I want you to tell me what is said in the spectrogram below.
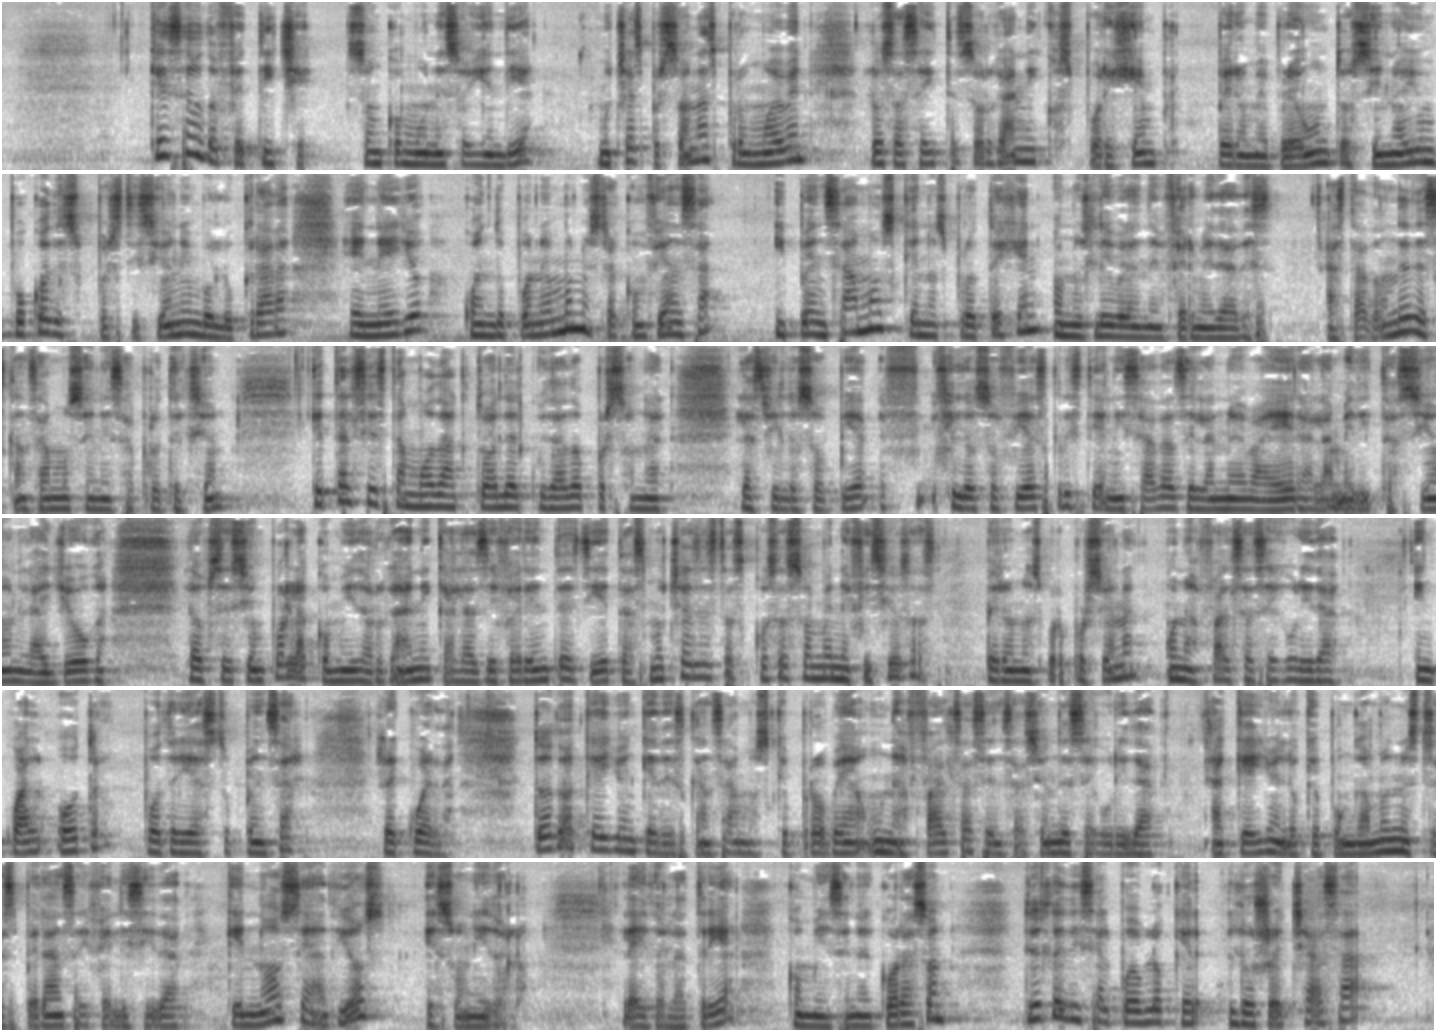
¿Qué pseudofetiche son comunes hoy en día? Muchas personas promueven los aceites orgánicos, por ejemplo, pero me pregunto si no hay un poco de superstición involucrada en ello cuando ponemos nuestra confianza y pensamos que nos protegen o nos libran de enfermedades. ¿Hasta dónde descansamos en esa protección? ¿Qué tal si esta moda actual del cuidado personal, las filosofías cristianizadas de la nueva era, la meditación, la yoga, la obsesión por la comida orgánica, las diferentes dietas, muchas de estas cosas son beneficiosas, pero nos proporcionan una falsa seguridad? ¿En cuál otro podrías tú pensar? Recuerda, todo aquello en que descansamos que provea una falsa sensación de seguridad, aquello en lo que pongamos nuestra esperanza y felicidad, que no sea Dios, es un ídolo. La idolatría comienza en el corazón. Dios le dice al pueblo que los rechaza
